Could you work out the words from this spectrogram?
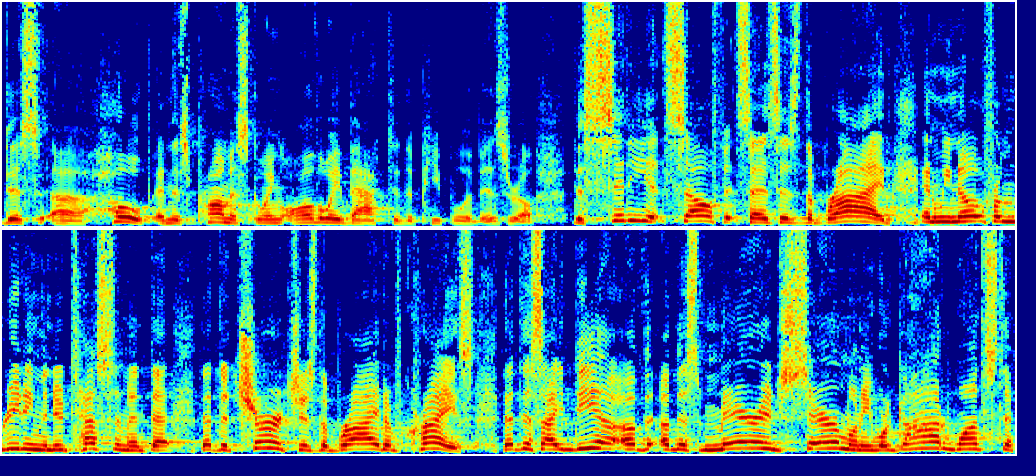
this uh, hope and this promise going all the way back to the people of Israel. The city itself, it says, is the bride. And we know from reading the New Testament that, that the church is the bride of Christ. That this idea of, of this marriage ceremony where God wants to,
